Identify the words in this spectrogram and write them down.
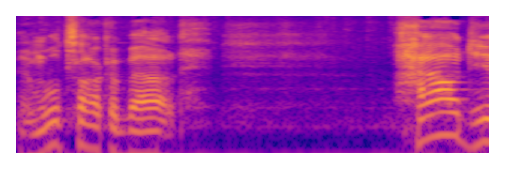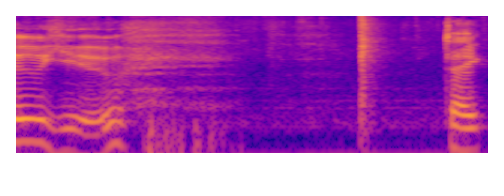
And we'll talk about how do you take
